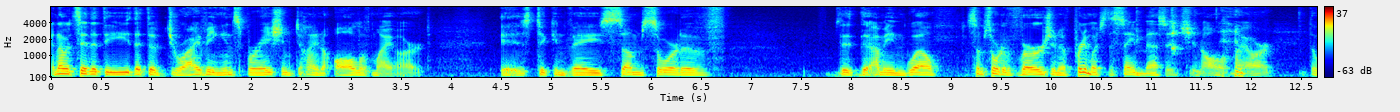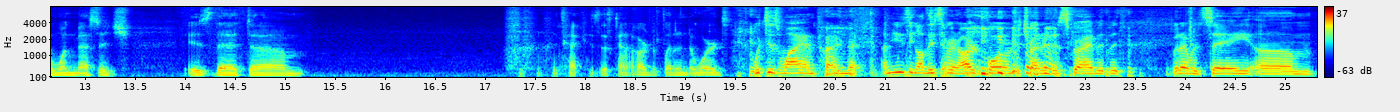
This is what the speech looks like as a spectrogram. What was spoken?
And I would say that the that the driving inspiration behind all of my art is to convey some sort of the, the I mean, well, some sort of version of pretty much the same message in all of my art. The one message is that um, it's kind of hard to put into words, which is why I'm trying to, I'm using all these different art forms to try to describe it. But but I would say um,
